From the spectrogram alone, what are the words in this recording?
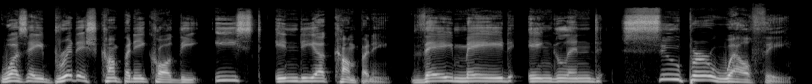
was a British company called the East India Company. They made England super wealthy.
